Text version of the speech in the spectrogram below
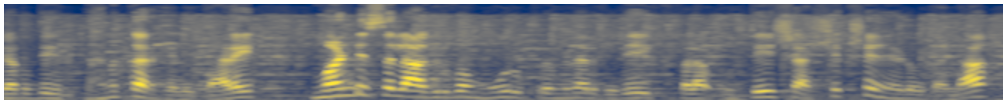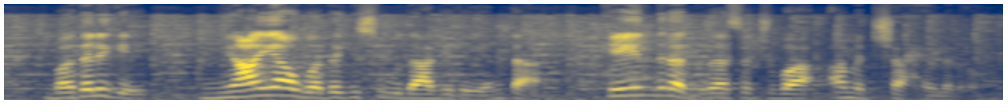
ಜಗದೀಪ್ ಧನ್ಕರ್ ಹೇಳಿದ್ದಾರೆ. ಮಂಡಿಸಲಾಗಿರುವ ಮೂರು ಕ್ರಿಮಿನಲ್ ವಿಧೇಯಕಗಳ ಉದ್ದೇಶ ಶಿಕ್ಷೆ ನೀಡುವುದಲ್ಲ, ಬದಲಿಗೆ ನ್ಯಾಯ ಒದಗಿಸುವುದಾಗಿದೆ ಅಂತ ಕೇಂದ್ರ ಗೃಹ ಸಚಿವ ಅಮಿತ್ ಶಾ ಹೇಳಿದರು.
